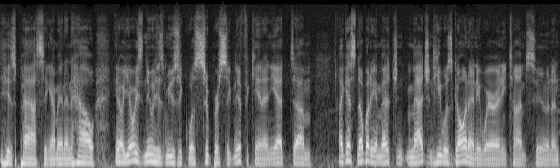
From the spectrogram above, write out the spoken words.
his passing. I mean, and how you know you always knew his music was super significant, and yet um, I guess nobody imagined imagined he was going anywhere anytime soon. And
